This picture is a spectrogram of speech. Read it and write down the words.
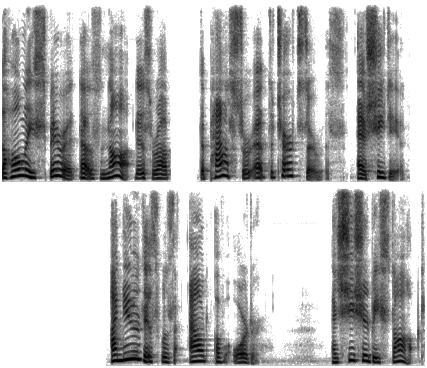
The Holy Spirit does not disrupt the pastor at the church service, as she did. I knew this was out of order and she should be stopped.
